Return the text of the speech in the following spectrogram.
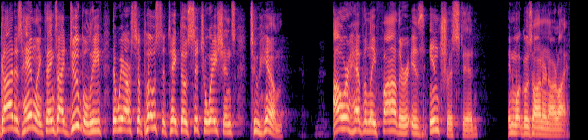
God is handling things, I do believe that we are supposed to take those situations to Him. Our Heavenly Father is interested in what goes on in our life.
